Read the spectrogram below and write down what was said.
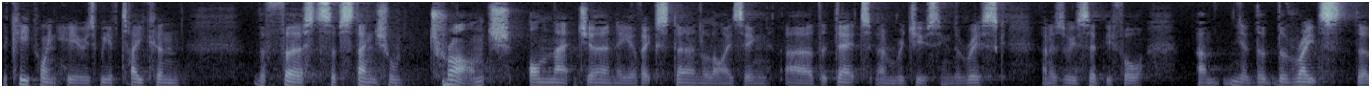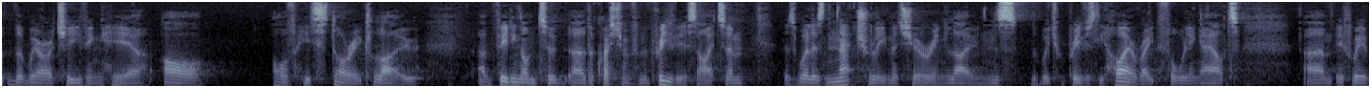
The key point here is we have taken the first substantial tranche on that journey of externalising uh, the debt and reducing the risk. And as we've said before, um, you know, the, the rates that, that we are achieving here are of historic low. um, feeding on to uh, the question from the previous item, as well as naturally maturing loans, which were previously higher rate falling out, um, if we're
